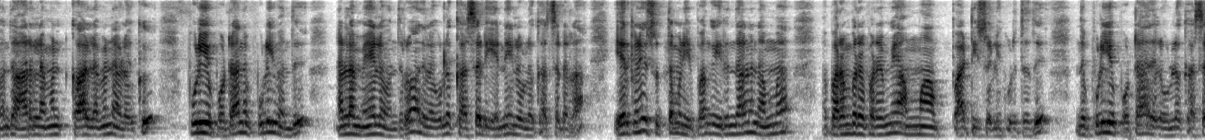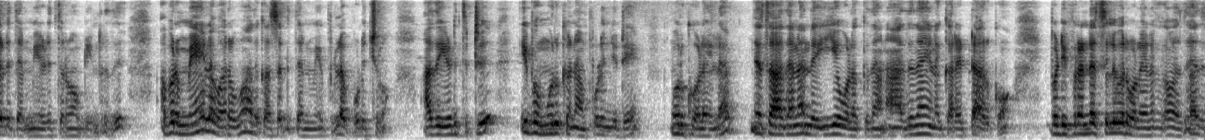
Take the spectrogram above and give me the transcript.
வந்து அரை லெமன் கால் லெமன் அளவுக்கு புளியை போட்டால் அந்த புளி வந்து நல்லா மேலே வந்துடும் அதில் உள்ள கசடு எண்ணெயில் உள்ள கசடெல்லாம் ஏற்கனவே சுத்தம் பண்ணி வைப்பாங்க இருந்தாலும் நம்ம பரம்பரை பரமே அம்மா பாட்டி சொல்லி கொடுத்தது இந்த புளியை போட்டால் அதில் உள்ள கசடு தன்மை எடுத்துரும் அப்படின்றது. அப்புறம் மேலே வரவும் அது கசடு தன்மையை ஃபுல்லாக பிடிச்சிரும். அதை எடுத்துட்டு இப்போ முறுக்கை நான் புழிஞ்சிட்டேன். முறுக்கு உலையில் இந்த சாதாரண அந்த ஈய உலக்கு தான். அதுதான் எனக்கு கரெக்டாக இருக்கும். இப்போ டிஃப்ரெண்ட்டாக சில்வர் உலையில வருது. அது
